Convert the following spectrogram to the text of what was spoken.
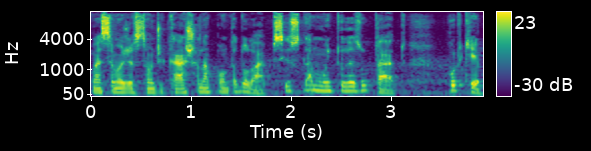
mas ter uma gestão de caixa na ponta do lápis. Isso dá muito resultado. Por quê?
